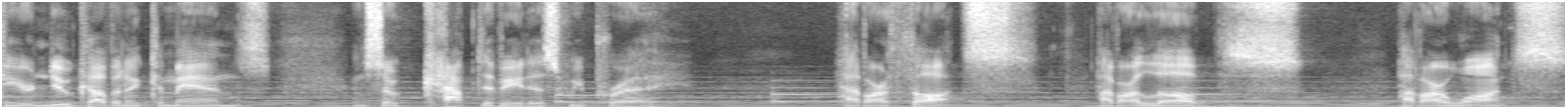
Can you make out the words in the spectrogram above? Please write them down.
to your new covenant commands. And so captivate us, we pray. Have our thoughts, have our loves, have our wants,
